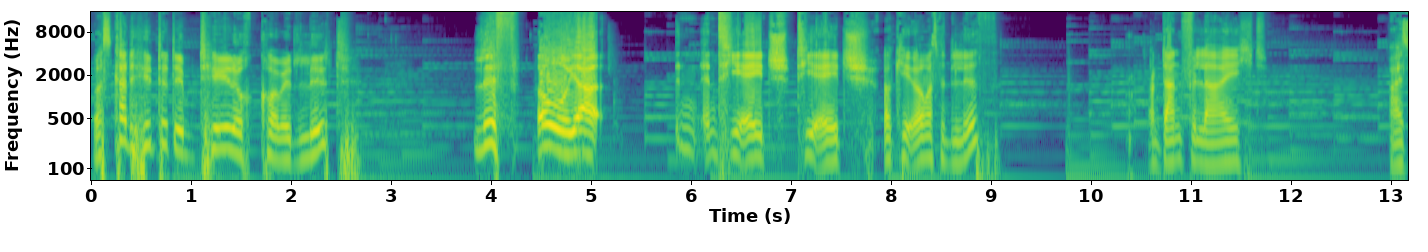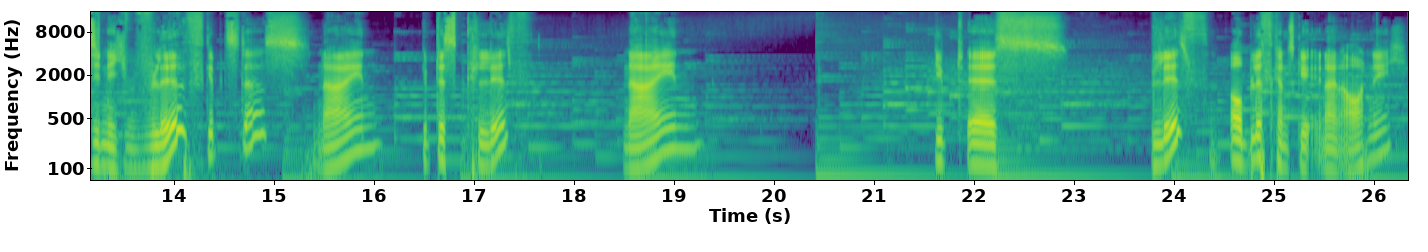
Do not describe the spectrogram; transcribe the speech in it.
Was kann hinter dem T noch kommen? Lit? Liv. Oh ja, TH, TH. Okay, irgendwas mit Lith. Und dann vielleicht, weiß ich nicht, Vlith? Gibt's das? Nein. Gibt es Cliff? Nein. Gibt es Blith? Oh, Blith kann es gehen. Nein, auch nicht.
